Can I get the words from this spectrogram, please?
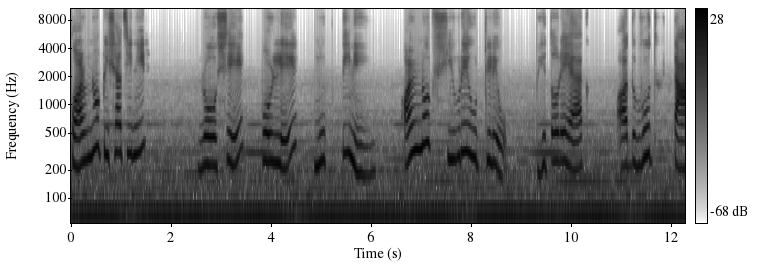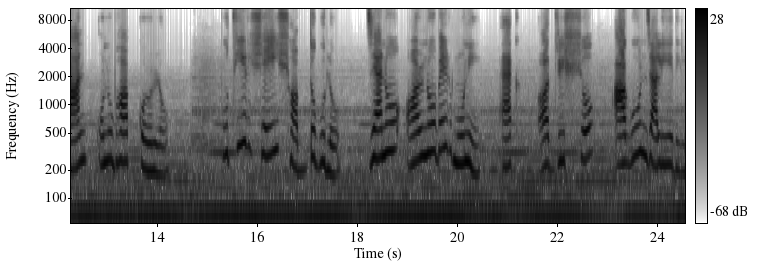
কর্ণ পিসাচিনীর রোষে পড়লে মুক্তি নেই। অর্ণব শিউরে উঠলেও ভেতরে এক অদ্ভুত টান অনুভব করল। পুঁথির সেই শব্দগুলো যেন অর্ণবের মনে এক অদৃশ্য আগুন জ্বালিয়ে দিল,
